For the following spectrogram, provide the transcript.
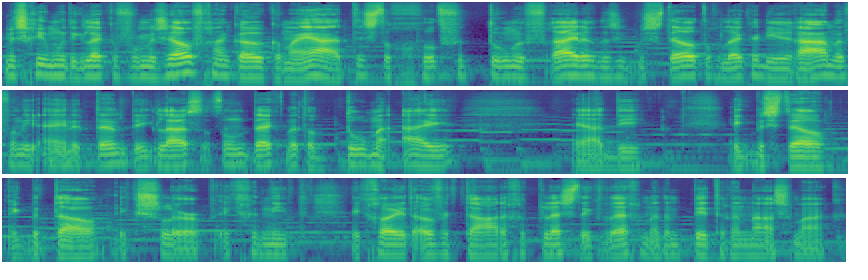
Misschien moet ik lekker voor mezelf gaan koken. Maar ja, het is toch godverdomme vrijdag. Dus ik bestel toch lekker die ramen van die ene tent die ik laatst had ontdekt met dat domme ei. Ja, die. Ik bestel, ik betaal, ik slurp, ik geniet. Ik gooi het overdadige plastic weg met een bittere nasmaak.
